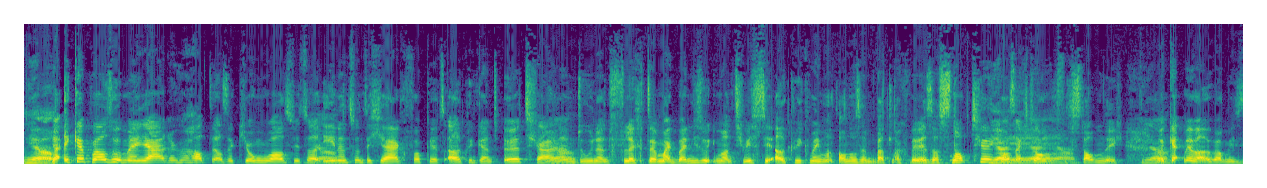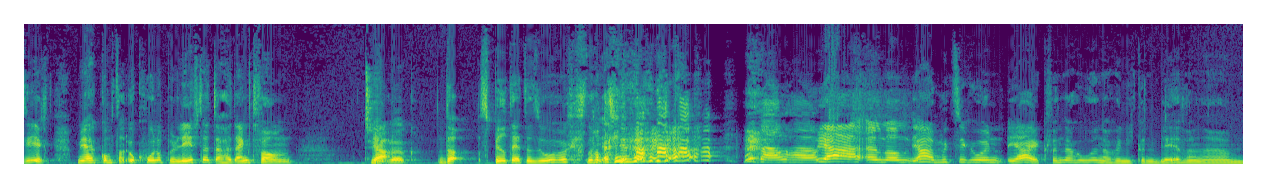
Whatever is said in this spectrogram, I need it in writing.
Ja. Ja, ik heb wel zo mijn jaren gehad. Als ik jong was, weet je wel, Ja. 21 jaar, fuck it. Elk weekend uitgaan Ja. en doen en flirten. Maar ik ben niet zo iemand geweest die elke week met iemand anders in bed lag bij wijze. Dat snapt je? Ik Ja, was echt wel verstandig. Ja. Maar ik heb me wel geamuseerd. Maar ja, je komt dan ook gewoon op een leeftijd dat je denkt van... Tuurlijk. Ja, dat speeltijd is over, snap je? Belhaat. Ja, en dan ja, moet je gewoon... Ja, ik vind dat gewoon, dat je niet kunt blijven. ehm,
